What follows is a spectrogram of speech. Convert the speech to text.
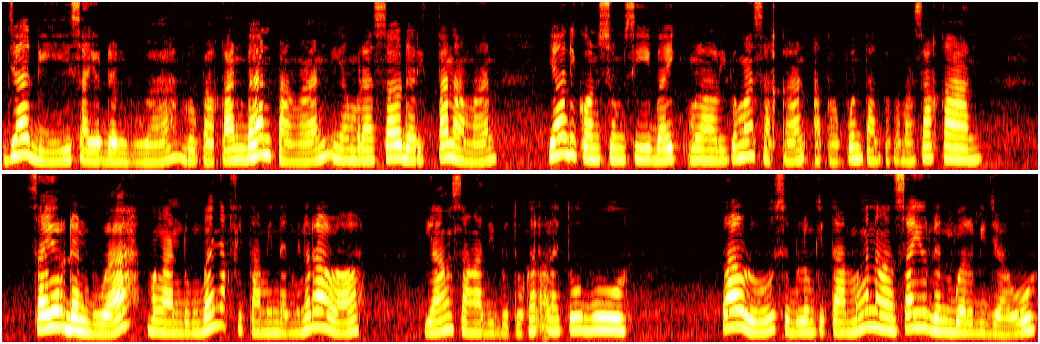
Jadi, sayur dan buah merupakan bahan pangan yang berasal dari tanaman yang dikonsumsi baik melalui pemasakan ataupun tanpa pemasakan. Sayur dan buah mengandung banyak vitamin dan mineral loh yang sangat dibutuhkan oleh tubuh. Lalu, sebelum kita mengenal sayur dan buah lebih jauh,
